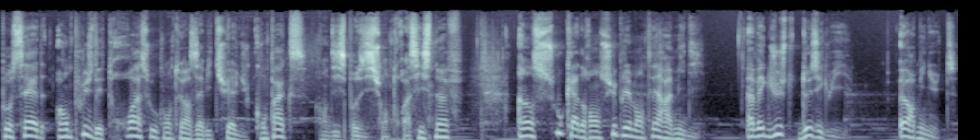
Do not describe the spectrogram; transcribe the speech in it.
possède, en plus des trois sous-compteurs habituels du Compax, en disposition 369, un sous-cadran supplémentaire à midi, avec juste deux aiguilles, heure-minute,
